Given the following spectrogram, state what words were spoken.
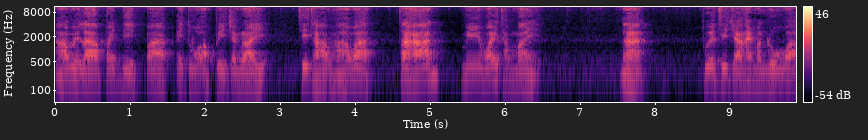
หาเวลาไปดีดปากไอ้ตัวอับปรีจังไร ที่ถามหาว่า ทหารมีไว้ทำไม นะ เพื่อที่จะให้มันรู้ว่า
